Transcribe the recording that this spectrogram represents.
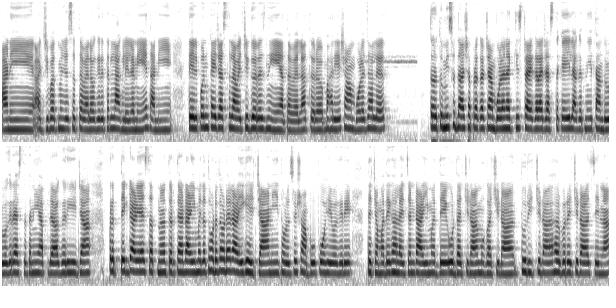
आणि अजिबात म्हणजे असं तव्याला वगैरे तर लागलेल्या नाही आहेत आणि तेल पण काही जास्त लावायची गरज नाही आहे या तव्याला. तर भारी अशा आंबोळ्या झाल्यात. तर तुम्ही सुद्धा अशा प्रकारच्या आंबोळ्या नक्कीच ट्राय करा. जास्त काही लागत नाही. तांदूळ वगैरे असतात आणि आपल्या घरी ज्या प्रत्येक डाळी असतात ना तर त्या डाळीमधल्या थोड्या थोड्या डाळी घ्यायच्या आणि थोडंसं शाबू पोहे वगैरे त्याच्यामध्ये घालायचं. आणि डाळीमध्ये उडदाची डाळ मुगाची डाळ तुरीची डाळ हरभऱ्याची डाळ असेल ना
